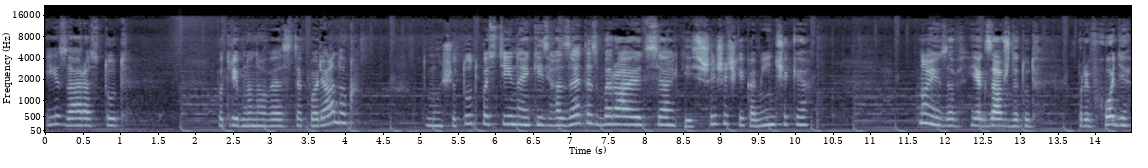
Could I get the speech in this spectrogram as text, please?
І зараз тут потрібно навести порядок, тому що тут постійно якісь газети збираються, якісь шишечки, камінчики. Ну і як завжди, тут при вході.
